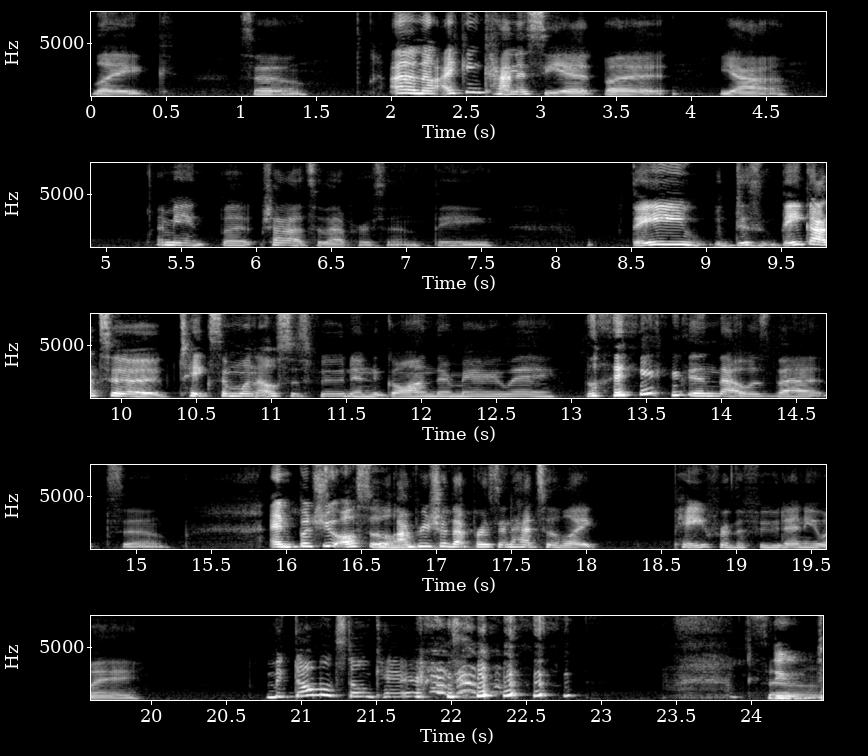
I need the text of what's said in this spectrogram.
Like, so I don't know. I can kind of see it, but yeah. I mean, but shout out to that person. They they just they got to take someone else's food and go on their merry way. Like and that was that. So and but you also I'm pretty sure that person had to like pay for the food anyway. McDonald's don't care. so, Dude,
